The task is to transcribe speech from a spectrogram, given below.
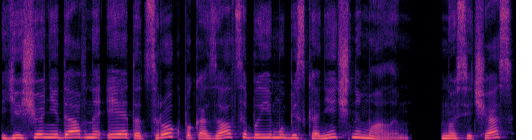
Еще недавно и этот срок показался бы ему бесконечно малым. Но сейчас,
